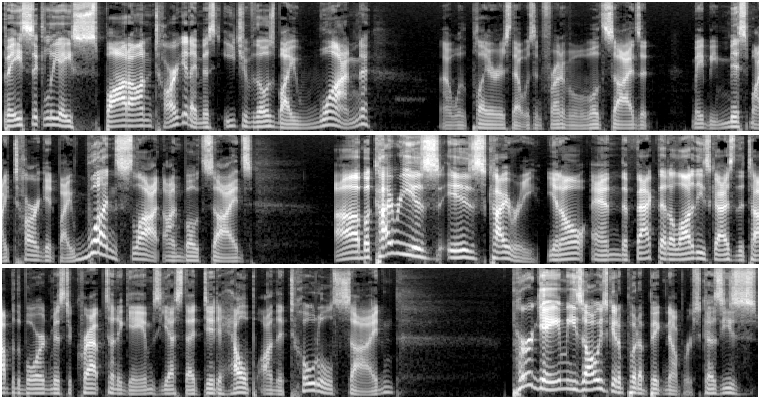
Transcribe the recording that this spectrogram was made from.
basically a spot on target. I missed each of those by one uh, with players that was in front of him on both sides. It made me miss my target by one slot on both sides. Uh, but Kyrie is is Kyrie, you know, and the fact that a lot of these guys at the top of the board missed a crap ton of games, yes, that did help on the total side. Per game, he's always going to put up big numbers because he's,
